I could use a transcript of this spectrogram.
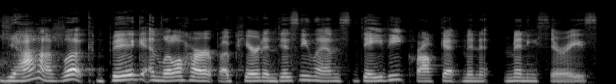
Yeah, look, Big and Little Harp appeared in Disneyland's Davy Crockett mini- miniseries.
